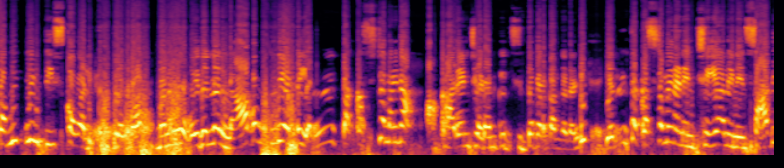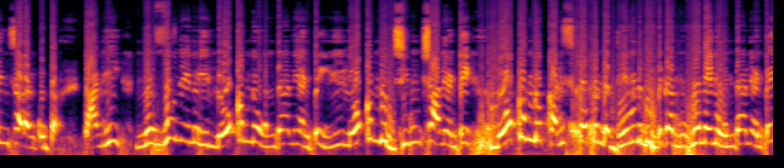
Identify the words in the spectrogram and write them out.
కమిట్మెంట్ తీసుకోవాలి. ప్రభా మనము ఏదైనా లాభం ఉంది అంటే ఎంత కష్టమైన ఆ కార్యం చేయడానికి సిద్ధపడతాం కదండి. ఎంత కష్టమైన నేను చేయాలి నేను సాధించాలనుకుంటా. కానీ నువ్వు నేను ఈ లోకంలో ఉండాలి అంటే ఈ లోకంలో జీవించాలి అంటే లోకంలో కలిసిపోకుండా దేవుని బిడ్డగా నువ్వు నేను ఉండాలి అంటే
